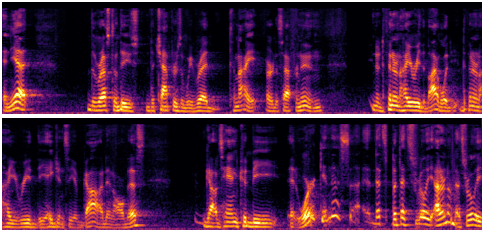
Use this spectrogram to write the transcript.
And yet, the rest of these, the chapters that we've read tonight or this afternoon, you know, depending on how you read the Bible, depending on how you read the agency of God and all this, God's hand could be at work in this. That's, but that's really, I don't know. That's really,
